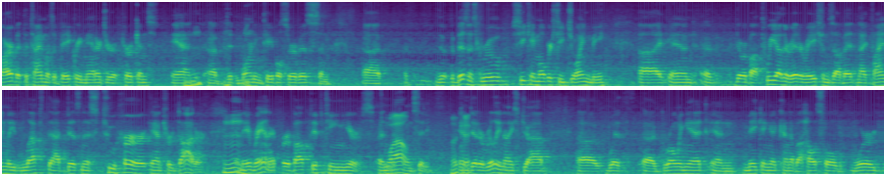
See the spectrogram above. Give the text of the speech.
Barb at the time was a bakery manager at Perkins and mm-hmm. did morning table service and the, the business grew. She came over, she joined me, uh, and uh, there were about three other iterations of it. And I finally left that business to her and her daughter, mm. and they ran it for about 15 years in wow. the Twin City, okay. and did a really nice job. Uh, with uh, growing it and making it kind of a household word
